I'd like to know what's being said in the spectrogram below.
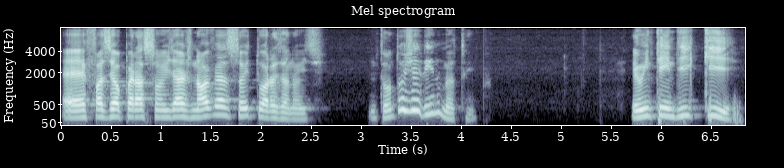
é, fazer operações das 9 às 8 horas da noite. Então, eu estou gerindo meu tempo. Eu entendi que,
